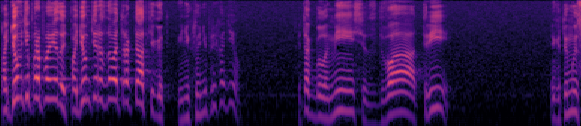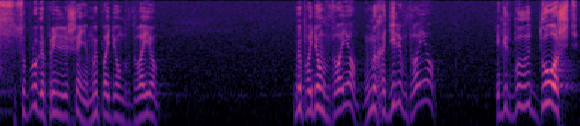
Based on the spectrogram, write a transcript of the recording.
пойдемте проповедовать, пойдемте раздавать трактатки, говорит, и никто не приходил. И так было месяц, два, три. И говорит, и мы с супругой приняли решение, мы пойдем вдвоем. Мы пойдем вдвоем. И мы ходили вдвоем. И говорит, был и дождь,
